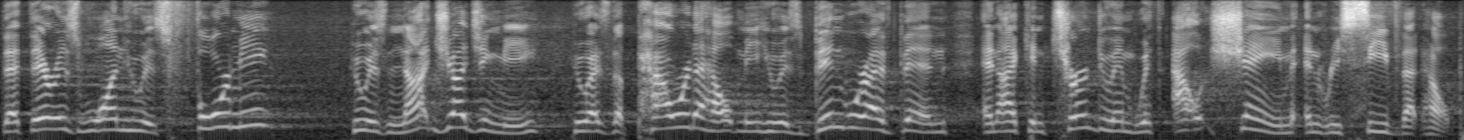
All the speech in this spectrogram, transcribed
that there is one who is for me, who is not judging me, who has the power to help me, who has been where I've been, and I can turn to him without shame and receive that help.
